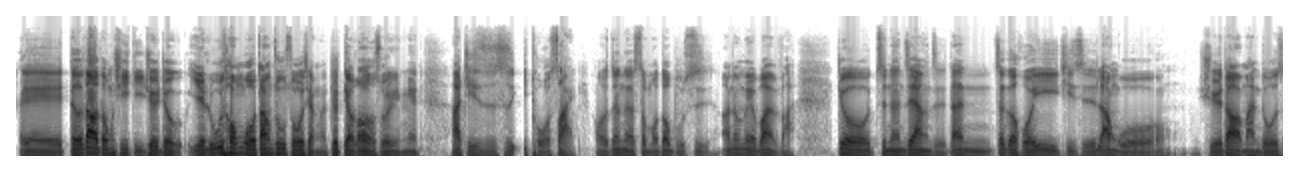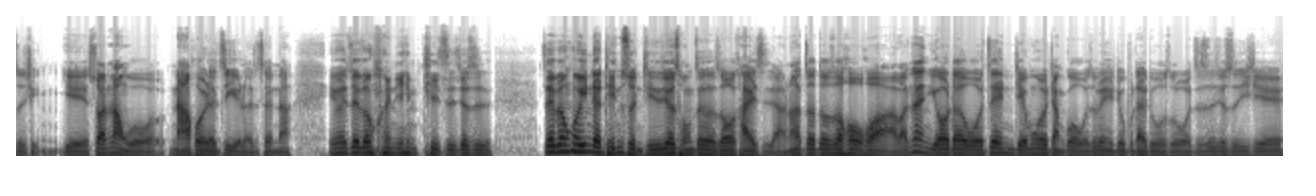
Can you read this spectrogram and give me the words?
诶，得到东西的确就也如同我当初所想的，就掉到了水里面。它其实是一坨赛，我真的什么都不是啊，那没有办法，就只能这样子。但这个回忆其实让我学到蛮多事情，也算让我拿回了自己的人生啊。因为这份婚姻其实就是。这份婚姻的停损，其实就从这个时候开始啊，那这都是后话。反正有的我之前节目有讲过，我这边也就不再多说，我只是就是一些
